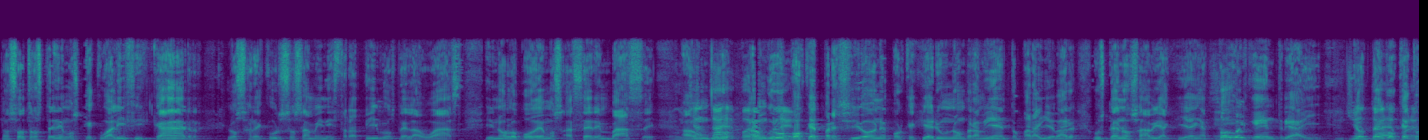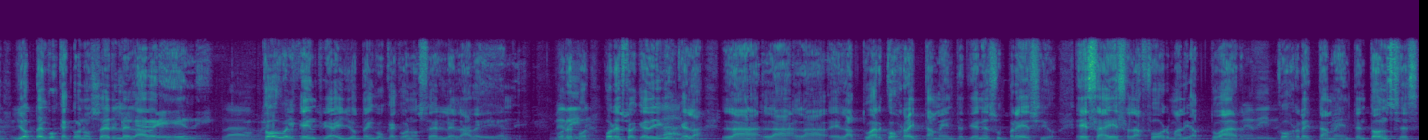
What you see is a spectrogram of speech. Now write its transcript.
Nosotros tenemos que cualificar los recursos administrativos de la UAS y no lo podemos hacer en base Un a un, a un grupo que presione porque quiere un nombramiento para llevar, usted no sabe a quién, a todo el que entre ahí. Yo tengo, que, yo tengo que conocerle el ADN. Claro. Todo el que entre ahí yo tengo que conocerle el ADN. Por, Medina. por- por eso es que digo Claro. que la- la- la- la- el actuar correctamente tiene su precio. Esa es la forma de actuar Medina. correctamente. Entonces,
